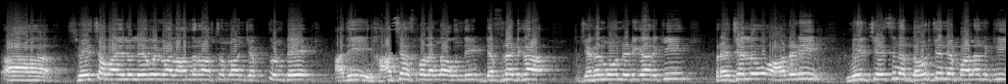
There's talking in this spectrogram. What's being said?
స్వేచ్ఛవాయులు స్వేచ్ఛ వాయులు లేవు ఇవాళ ఆంధ్ర రాష్ట్రంలో అని చెప్తుంటే అది హాస్యాస్పదంగా ఉంది. డెఫినెట్గా జగన్మోహన్ రెడ్డి గారికి ప్రజలు ఆల్రెడీ మీరు చేసిన దౌర్జన్య పాలనకి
